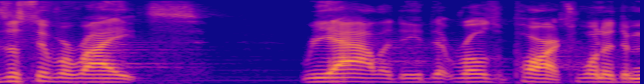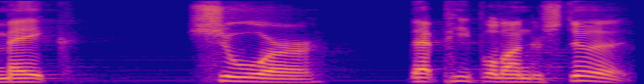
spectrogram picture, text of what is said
is a civil rights reality that Rosa Parks wanted to make sure that people understood.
